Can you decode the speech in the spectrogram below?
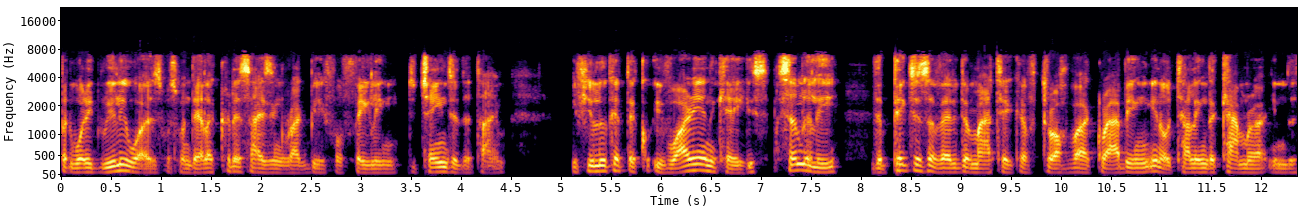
But what it really was, was Mandela criticizing rugby for failing to change at the time. If you look at the Ivorian case, similarly, the pictures are very dramatic of Drogba grabbing, you know, telling the camera in the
